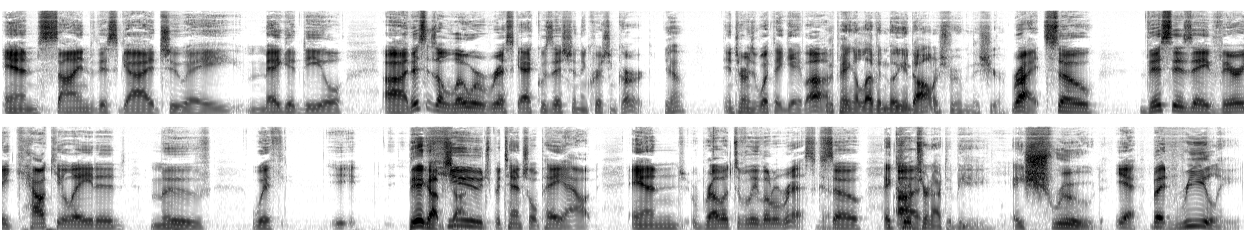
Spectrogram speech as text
and signed this guy to a mega deal. Uh, this is a lower risk acquisition than Christian Kirk Yeah. in terms of what they gave up. They're paying $11 million for him this year. Right. So this is a very calculated move with Big upside. huge potential payout and relatively little risk. So It could uh, turn out to be a shrewd, yeah, but really.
